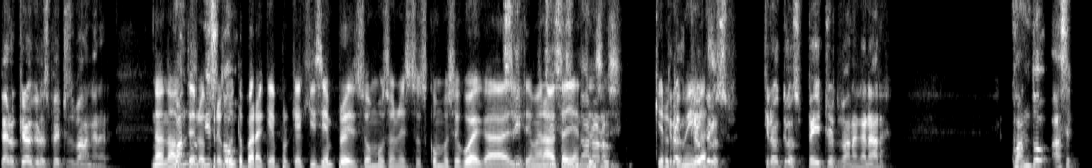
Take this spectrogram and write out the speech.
pero creo que los Patriots van a ganar. No, no, te lo pregunto para qué, porque aquí siempre somos honestos cómo se juega el tema de la batalla, entonces quiero que me digas. Creo que, los, creo que los Patriots van a ganar. ¿Cuándo, hace,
